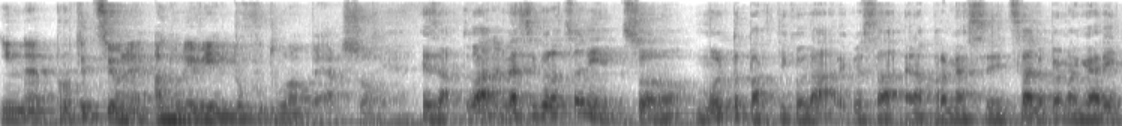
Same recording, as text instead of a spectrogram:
in protezione ad un evento futuro avverso. Esatto, guarda, le assicurazioni sono molto particolari, questa è la premessa iniziale, poi magari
